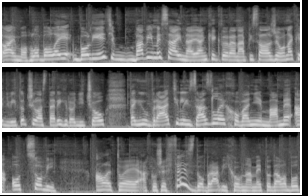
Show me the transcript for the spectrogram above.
To aj mohlo bolie, bolieť. Bavíme sa aj na Janke, ktorá napísala, že ona keď vytočila starých rodičov, tak ju vrátili za zlé chovanie mame a otcovi. Ale to je akože fest dobrá výchovná metóda, lebo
